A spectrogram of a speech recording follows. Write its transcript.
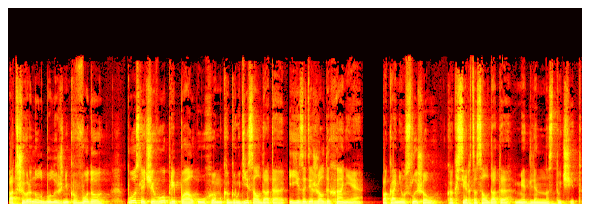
отшвырнул булыжник в воду, после чего припал ухом к груди солдата и задержал дыхание, пока не услышал, как сердце солдата медленно стучит.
